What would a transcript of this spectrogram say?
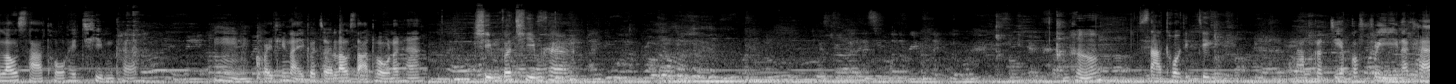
เหล้าสาโทให้ชิมค่ะ อืมไปที่ไหนก็เจอเหล้าสาโทนะคะ ชิมก็ชิมค่ะฮะสาโทจริง ๆ น้ำกระเจี๊ยบก็ฟรีนะคะ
